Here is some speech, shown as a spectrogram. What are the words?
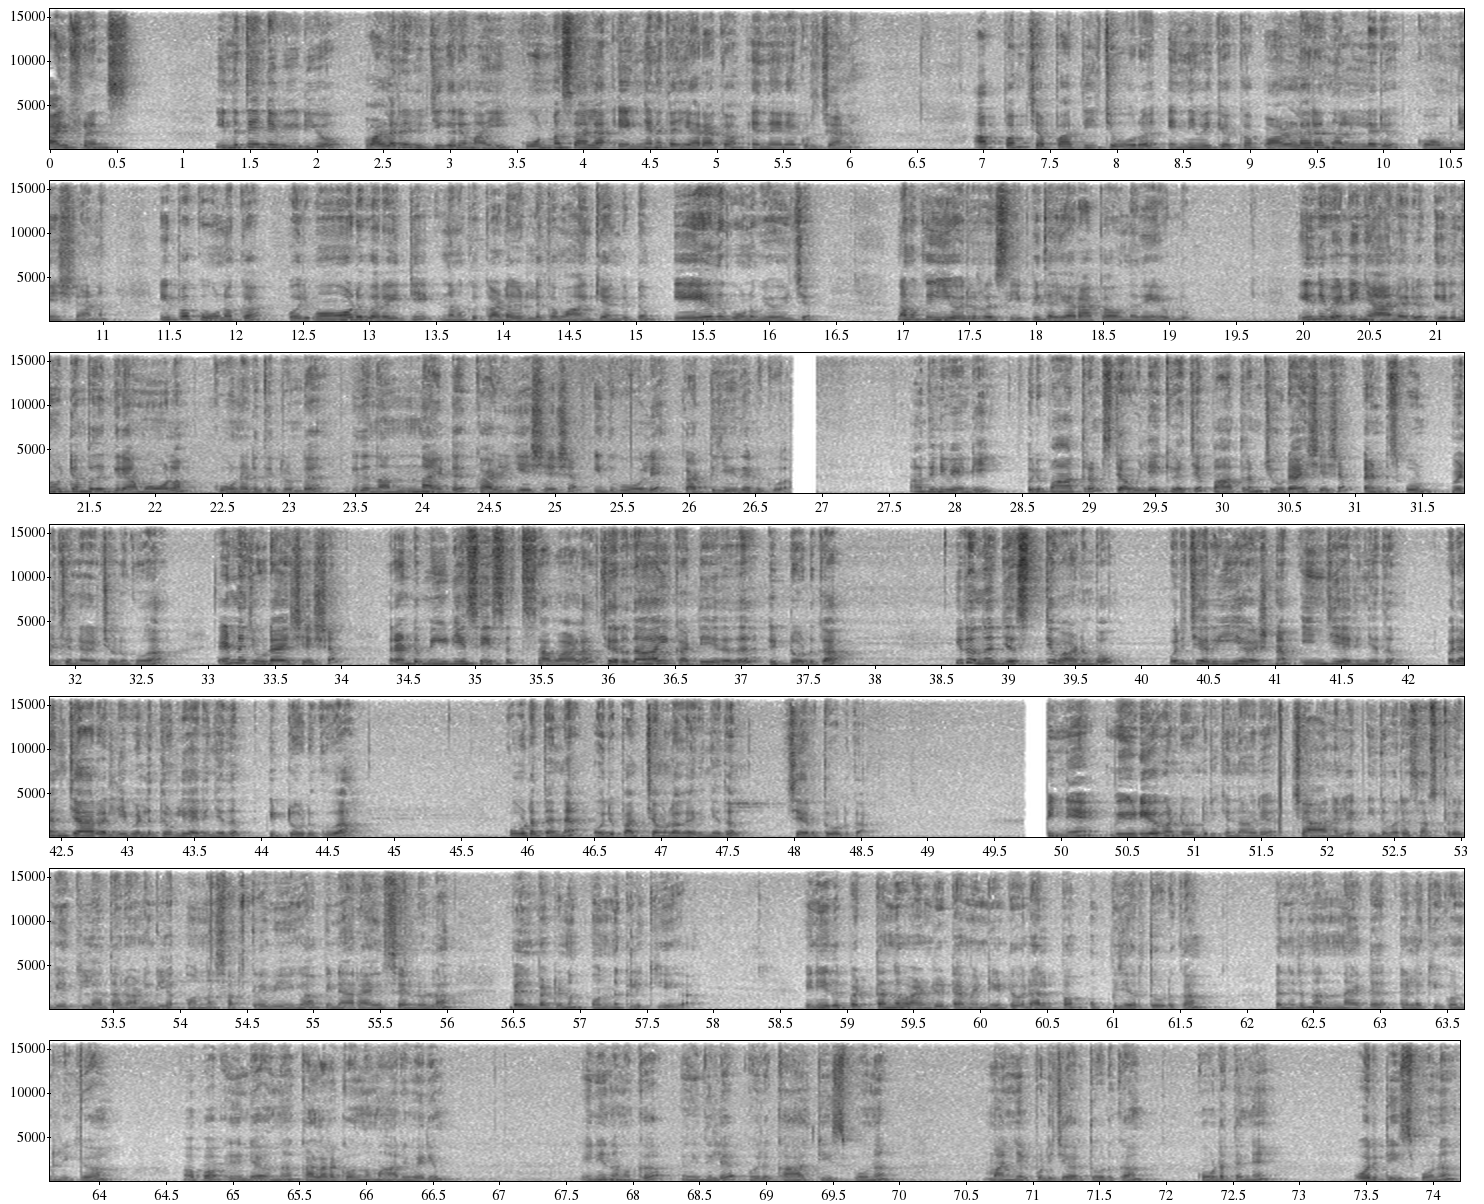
Hi friends ഇന്നത്തെ എന്റെ video വളരെ രുചികരമായി കൂൺ മസാല എങ്ങനെ തയ്യാറാക്കാം എന്നതിനെക്കുറിച്ചാണ് അപ്പം ചപ്പാത്തി ചോറ് എന്നിവയ്ക്കൊക്കെ വളരെ നല്ലൊരു കോമ്പിനേഷനാണ് ഇപ്പോൾ കൂണൊക്കെ ഒരുപാട് വെറൈറ്റി നമുക്ക് കടകളിലൊക്കെ വാങ്ങിക്കാൻ കിട്ടും. ഏത് കൂൺ ഉപയോഗിച്ചും നമുക്ക് ഈ ഒരു റെസിപ്പി തയ്യാറാക്കാവുന്നതേ ഉള്ളൂ. ഇതിനു വേണ്ടി ഞാനൊരു ഇരുന്നൂറ്റമ്പത് ഗ്രാമോളം കൂണെടുത്തിട്ടുണ്ട് ഇത് നന്നായിട്ട് കഴുകിയ ശേഷം ഇതുപോലെ കട്ട് ചെയ്തെടുക്കുക. അതിനുവേണ്ടി ഒരു പാത്രം സ്റ്റൗവിലേക്ക് വെച്ച് പാത്രം ചൂടായ ശേഷം രണ്ട് സ്പൂൺ വെളിച്ചെണ്ണ ഒഴിച്ചു കൊടുക്കുക. എണ്ണ ചൂടായ ശേഷം രണ്ട് മീഡിയം സൈസ് സവാള ചെറുതായി കട്ട് ചെയ്തത് ഇട്ട് കൊടുക്കാം ഇതൊന്ന് ജസ്റ്റ് വാടുമ്പോൾ ഒരു ചെറിയ കഷ്ണം ഇഞ്ചി അരിഞ്ഞതും ഒരു അഞ്ചാറ് അല്ലി വെളുത്തുള്ളി അരിഞ്ഞതും ഇട്ട് കൊടുക്കുക. കൂടെ തന്നെ ഒരു പച്ചമുളക് അരിഞ്ഞതും ചേർത്ത് കൊടുക്കുക. പിന്നെ വീഡിയോ കണ്ടുകൊണ്ടിരിക്കുന്നവർ ചാനൽ ഇതുവരെ സബ്സ്ക്രൈബ് ചെയ്തിട്ടില്ലാത്തവരാണെങ്കിൽ ഒന്ന് സബ്സ്ക്രൈബ് ചെയ്യുക. പിന്നെ റൈറ്റ് സൈഡിലുള്ള ബെൽ ബട്ടണും ഒന്ന് ക്ലിക്ക് ചെയ്യുക. ഇനി ഇത് പെട്ടെന്ന് വഴണ്ടിട്ടാൻ വേണ്ടിയിട്ട് ഒരല്പം ഉപ്പ് ചേർത്ത് കൊടുക്കാം. എന്നിട്ട് നന്നായിട്ട് ഇളക്കിക്കൊണ്ടിരിക്കുക. അപ്പോൾ ഇതിന്റെ ഒന്ന് കളറൊക്കെ ഒന്ന് മാറി വരും. ഇനി നമുക്ക് ഇതിൽ ഒരു കാൽ ടീസ്പൂണ് മഞ്ഞൾപ്പൊടി ചേർത്ത് കൊടുക്കാം. കൂടെ തന്നെ ഒരു ടീസ്പൂണ്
